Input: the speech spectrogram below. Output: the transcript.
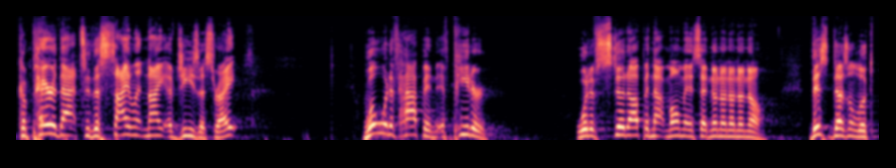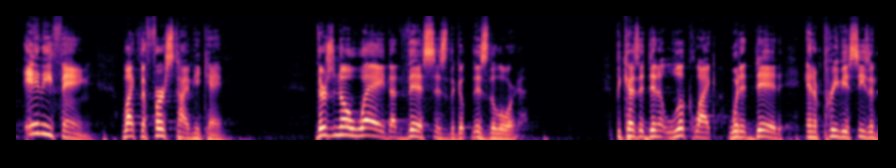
Compare that to the silent night of Jesus, right? What would have happened if Peter would have stood up in that moment and said, "No, no, no, no, no. This doesn't look anything like the first time he came. There's no way that this is the, is the Lord." Because it didn't look like what it did in a previous season?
